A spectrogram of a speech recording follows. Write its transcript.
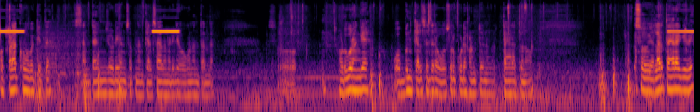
ಕೊಪ್ಪಳಕ್ಕೆ ಹೋಗ್ಬೇಕಿತ್ತು. ಸಂತನ್ ಜೋಡಿ ಒಂದು ಸ್ವಲ್ಪ ನನ್ನ ಕೆಲಸ ಅದು ನಡೀಲಿ ಹೋಗೋಣ ಅಂತಂದ. ಸೊ ಹುಡುಗರು ಹಂಗೆ ಒಬ್ಬನ ಕೆಲಸ ಇದ್ರೆ ಹೊಸರು ಕೂಡ ಹೊಂಟು ತಯಾರಾತು ನಾವು ಸೊ ಎಲ್ಲರೂ ತಯಾರಾಗಿವಿ.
